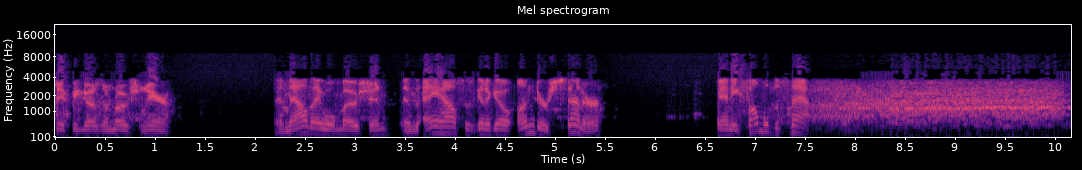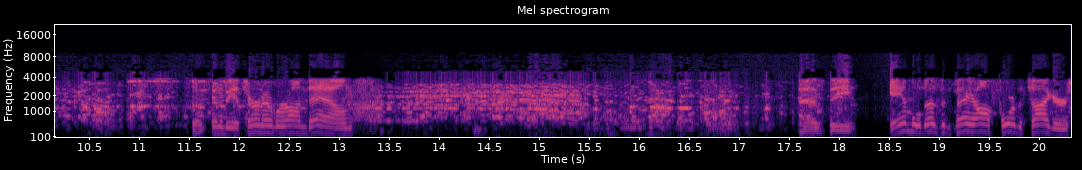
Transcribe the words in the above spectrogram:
See if he goes in motion here. And now they will motion, and Ahaus is going to go under center, and he fumbled the snap. So it's going to be a turnover on downs. As the gamble doesn't pay off for the Tigers.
